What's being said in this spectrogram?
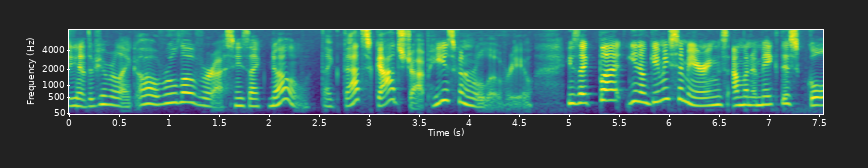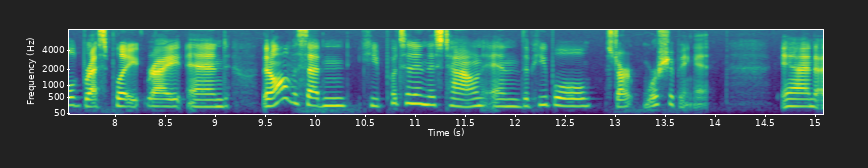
you know, the people are like, oh, rule over us, and he's like, no, like that's God's job. He's going to rule over you. He's like, but you know, give me some earrings. I'm going to make this gold breastplate, right? And then all of a sudden he puts it in this town and the people start worshiping it. And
